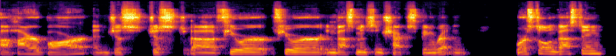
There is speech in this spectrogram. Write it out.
a higher bar and just just uh, fewer fewer investments and checks being written. We're still investing.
